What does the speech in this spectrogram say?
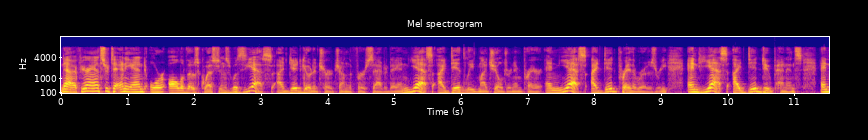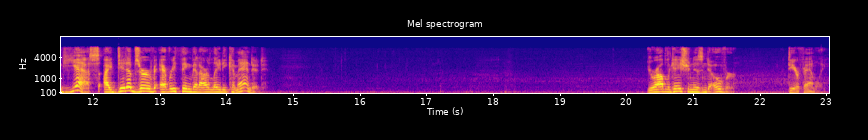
Now, if your answer to any and or all of those questions was yes, I did go to church on the first Saturday, and yes, I did lead my children in prayer, and yes, I did pray the rosary, and yes, I did do penance, and yes, I did observe everything that Our Lady commanded. Your obligation isn't over, dear family.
